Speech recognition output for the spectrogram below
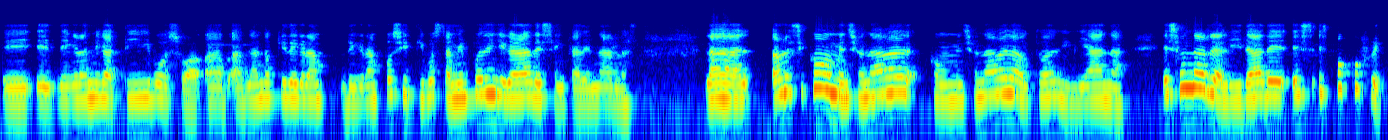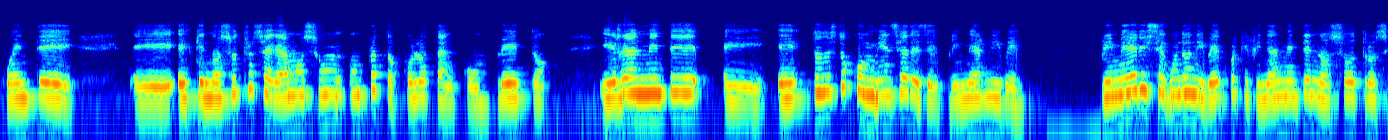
eh, de gran negativos o hablando aquí de gran, de gran positivos, también pueden llegar a desencadenarlas. La, ahora sí, como mencionaba, como mencionaba la doctora Liliana, es una realidad, es, poco frecuente eh, el que nosotros hagamos un, protocolo tan completo y realmente eh, eh, todo esto comienza desde el primer nivel. Primer y segundo nivel, porque finalmente nosotros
